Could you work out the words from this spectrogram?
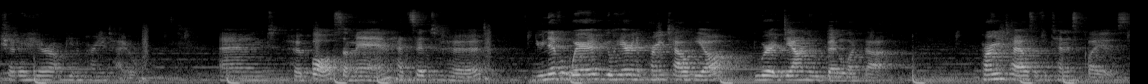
She had her hair up in a ponytail, and her boss, a man, had said to her, "You never wear your hair in a ponytail here. You wear it down. You look better like that." Ponytails are for tennis players.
